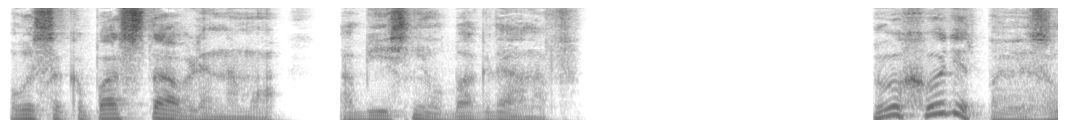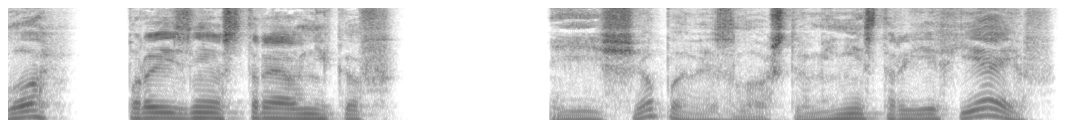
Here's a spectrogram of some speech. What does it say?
высокопоставленному, — объяснил Богданов. «Выходит, повезло», — произнес Травников. И еще повезло, что министр Ехяев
